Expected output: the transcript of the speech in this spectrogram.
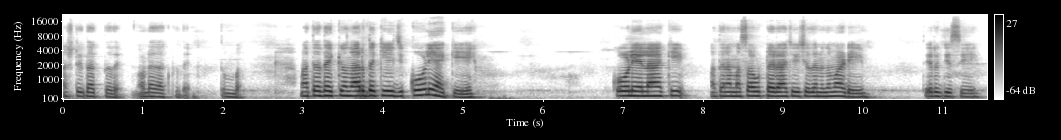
ಅಷ್ಟು ಇದಾಗ್ತದೆ ಒಳ್ಳೆಯದಾಗ್ತದೆ ತುಂಬ. ಮತ್ತು ಅದಕ್ಕೆ ಒಂದು ಅರ್ಧ ಕೆ ಜಿ ಕೋಳಿ ಹಾಕಿ. ಕೋಳಿ ಹಾಕಿ ಮತ್ತು ನಮ್ಮ ಸೌಟೆಲ್ಲ ಆಚೆ ಈಚೆ ಅದನ್ನು ಮಾಡಿ ತಿರುಗಿಸಿ.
